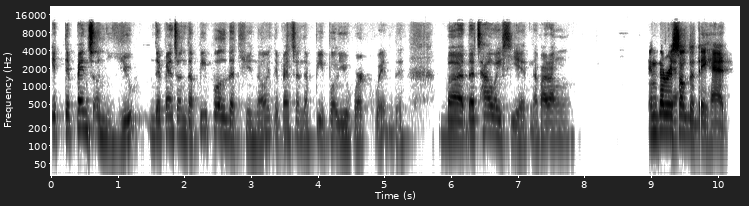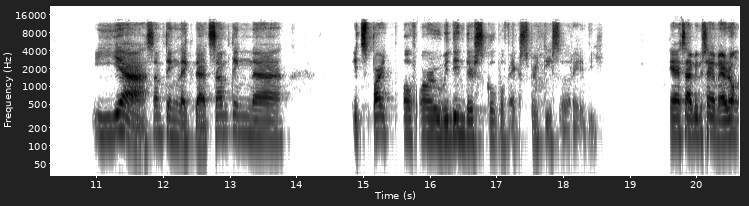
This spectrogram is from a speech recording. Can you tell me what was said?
it depends on you. Depends on the people that you know. It depends on the people you work with. But that's how I see it na parang And the result that they had. yeah something like that. Something na it's part of or within their scope of expertise already. Kaya sabi ko sa'yo, merong,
